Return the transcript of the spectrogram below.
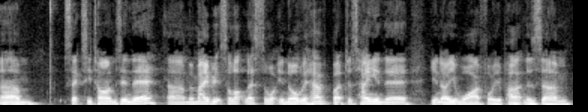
um, sexy times in there. Um, and maybe it's a lot less than what you normally have, but just hang in there. You know your wife or your partner's um,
